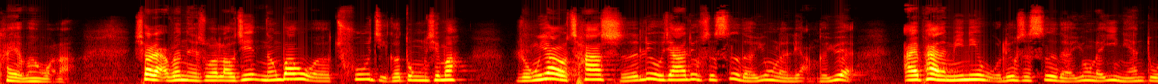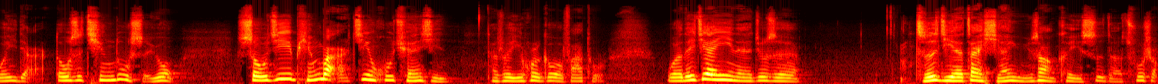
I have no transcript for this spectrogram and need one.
他也问我了。笑脸问的说：“老金能帮我出几个东西吗？荣耀 X 十六加六十四的用了两个月。” iPad mini 五六十四的用了一年多一点，都是轻度使用。手机平板近乎全新。他说一会儿给我发图。我的建议呢，就是直接在闲鱼上可以试着出手，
